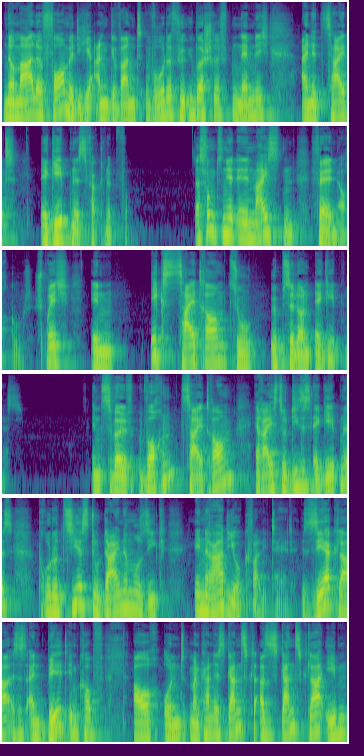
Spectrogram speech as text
normale Formel, die hier angewandt wurde für Überschriften, nämlich eine Zeit-Ergebnis-Verknüpfung. Das funktioniert in den meisten Fällen auch gut. Sprich, in x Zeitraum zu Y-Ergebnis. In zwölf Wochen Zeitraum erreichst du dieses Ergebnis, produzierst du deine Musik in Radioqualität. Sehr klar, es ist ein Bild im Kopf auch und man kann es ganz klar, also es ist ganz klar eben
